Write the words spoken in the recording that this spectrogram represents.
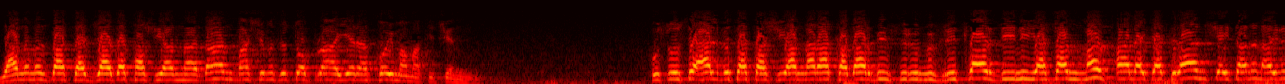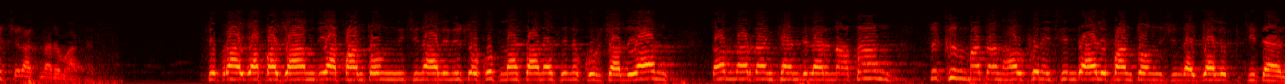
Yanımızda seccade taşıyanlardan başımızı toprağa yere koymamak için, hususi elbise taşıyanlara kadar bir sürü müfritler dini yaşanmaz hale getiren şeytanın ayrı çırakları vardır. Sibra yapacağım diye pantolonun içine elini sokup mesanesini kurcalayan, damlardan kendilerini atan, sıkılmadan halkın içinde eli pantolonun içinde gelip giden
